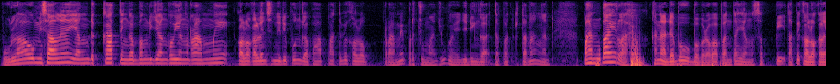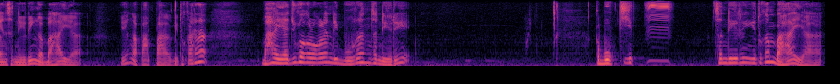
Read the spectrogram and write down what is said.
pulau misalnya yang dekat yang gampang dijangkau yang rame. Kalau kalian sendiri pun nggak apa-apa tapi kalau rame percuma juga ya jadi nggak dapat ketenangan. Pantai lah kan ada bu beberapa pantai yang sepi tapi kalau kalian sendiri nggak bahaya ya nggak apa-apa gitu. Karena bahaya juga kalau kalian liburan sendiri. Ke bukit sendiri itu kan bahaya.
